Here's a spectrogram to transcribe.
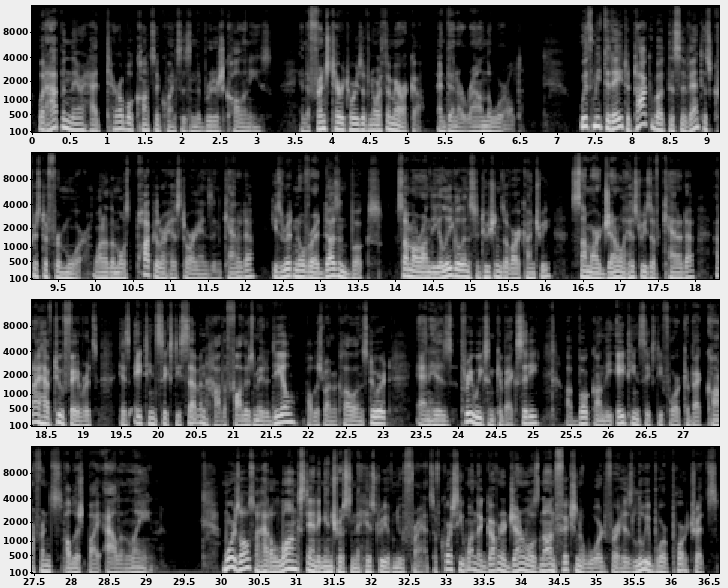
What happened there had terrible consequences in the British colonies, in the French territories of North America, and then around the world. With me today to talk about this event is Christopher Moore, one of the most popular historians in Canada. He's written over a dozen books. Some are on the illegal institutions of our country, some are general histories of Canada, and I have two favorites his 1867, How the Fathers Made a Deal, published by McClelland Stewart, and his Three Weeks in Quebec City, a book on the 1864 Quebec Conference, published by Allen Lane. Moore's also had a long standing interest in the history of New France. Of course, he won the Governor General's Nonfiction Award for his Louisbourg portraits,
